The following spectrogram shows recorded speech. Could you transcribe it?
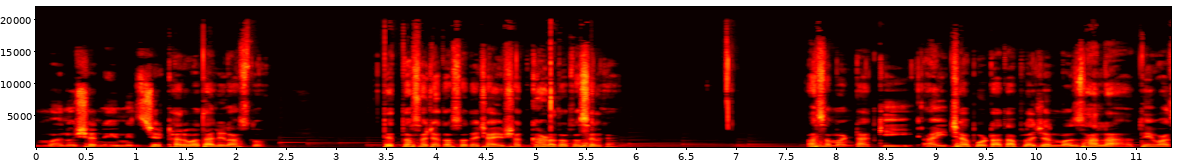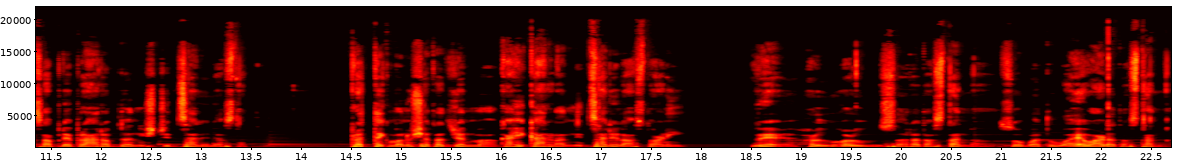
मनुष्य नेहमीच जे ठरवत आलेला असतो ते तसंच्या तसं त्याच्या आयुष्यात घडतच असेल का? असं म्हणतात की आईच्या पोटात आपला जन्म झाला तेव्हाच आपले प्रारब्ध निश्चित झालेले असतात. प्रत्येक मनुष्याचा जन्म काही कारणांनीच झालेला असतो आणि वेळ हळूहळू सरत असताना सोबत वय वाढत असताना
